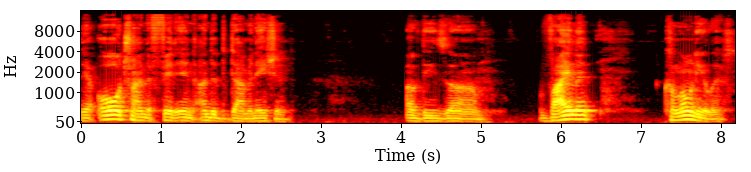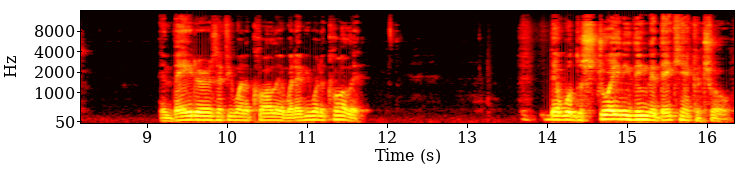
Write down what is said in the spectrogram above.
they're all trying to fit in under the domination of these um, violent colonialists, invaders, if you want to call it, whatever you want to call it, that will destroy anything that they can't control.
